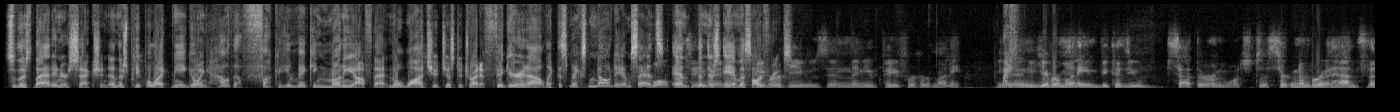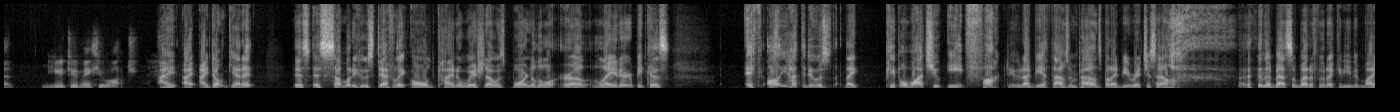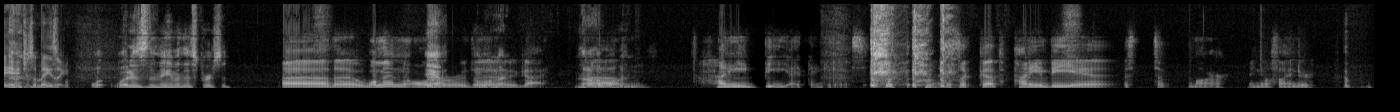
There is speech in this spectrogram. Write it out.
so there's that intersection, and there's people like me going, "How the fuck are you making money off that?" And they'll watch it just to try to figure it out. Like this makes no damn sense. and see, then there's you just AMSR her views, and then you paid for her money. You, know, you give her money because you sat there and watched a certain number of ads that YouTube makes you watch. I, I, I don't get it. As, as somebody who's definitely old, kind of wish I was born a little uh, later because if all you have to do is like people watch you eat, fuck, dude, I'd be a thousand pounds, but I'd be rich as hell. the best amount of food I could eat at my age is amazing. what? What is the name of this person? Uh, the woman or Yeah, the, the woman. guy? No, the woman. Hunnibee, I think it is. Just look up Hunnibee ASMR and you'll find her.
